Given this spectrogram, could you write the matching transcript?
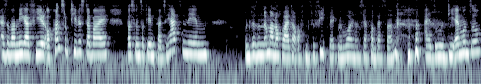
Also war mega viel, auch Konstruktives dabei, was wir uns auf jeden Fall zu Herzen nehmen. Und wir sind immer noch weiter offen für Feedback. Wir wollen uns ja verbessern. also DM und so.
